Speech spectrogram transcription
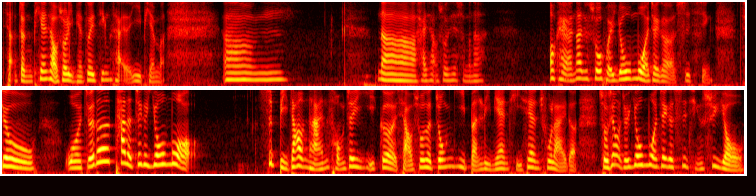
想整篇小说里面最精彩的一篇嘛。嗯，那还想说些什么呢？OK，那就说回幽默这个事情，就。我觉得他的这个幽默，是比较难从这一个小说的中译本里面体现出来的。首先，我觉得幽默这个事情是有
